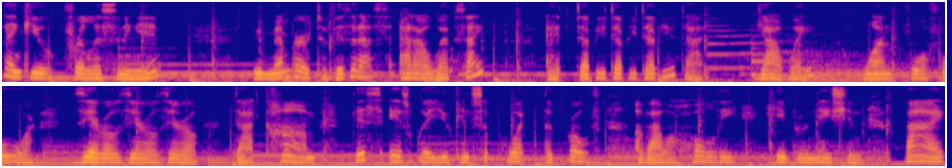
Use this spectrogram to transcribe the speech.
thank you for listening in. Remember to visit us at our website at www.yahweh144000.com. This is where you can support the growth of our holy Hebrew nation by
